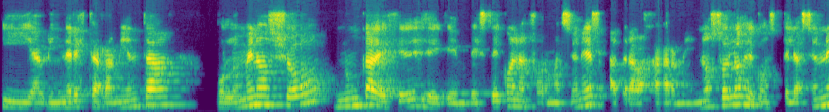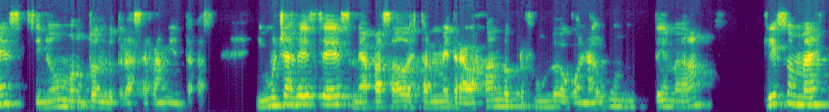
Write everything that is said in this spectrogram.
y a brindar esta herramienta, por lo menos yo nunca dejé desde que empecé con las formaciones a trabajarme, no solo de constelaciones, sino un montón de otras herramientas. Y muchas veces me ha pasado de estarme trabajando profundo con algún tema, que eso me ha,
